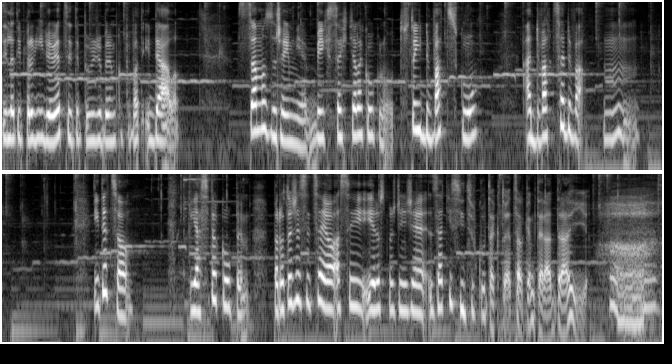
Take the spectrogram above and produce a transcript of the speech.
tyhle ty první dvě věci, typu, že budeme kupovat i dál. Samozřejmě bych se chtěla kouknout. To stojí 20 a 22. Hmm. Víte co? Já si to koupím, protože sice jo, asi je dost možný, že za tisícovku, tak to je celkem teda drahý.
